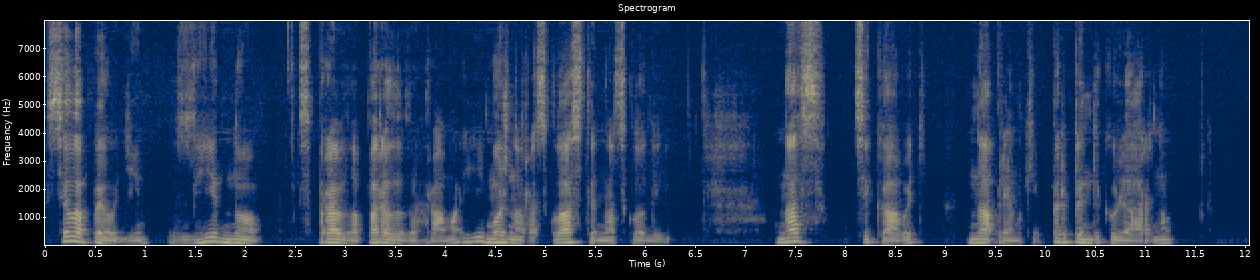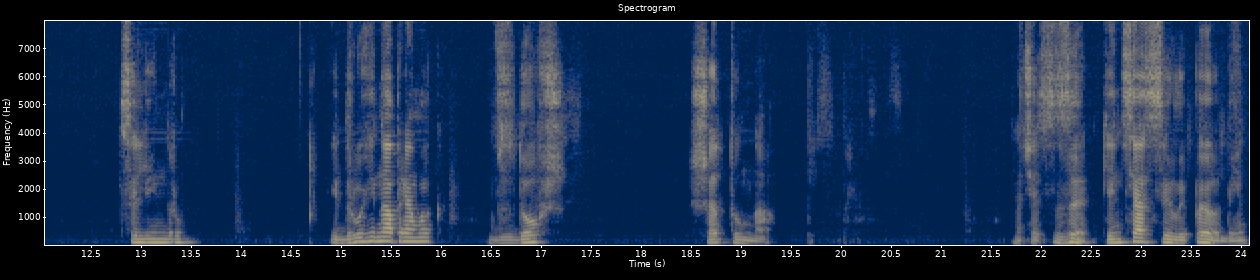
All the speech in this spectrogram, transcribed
Сила P1, згідно з правила паралелограма, її можна розкласти на складові. Нас цікавить напрямки перпендикулярно циліндру. І другий напрямок вздовж шатуна. Значить, З кінця сили P1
